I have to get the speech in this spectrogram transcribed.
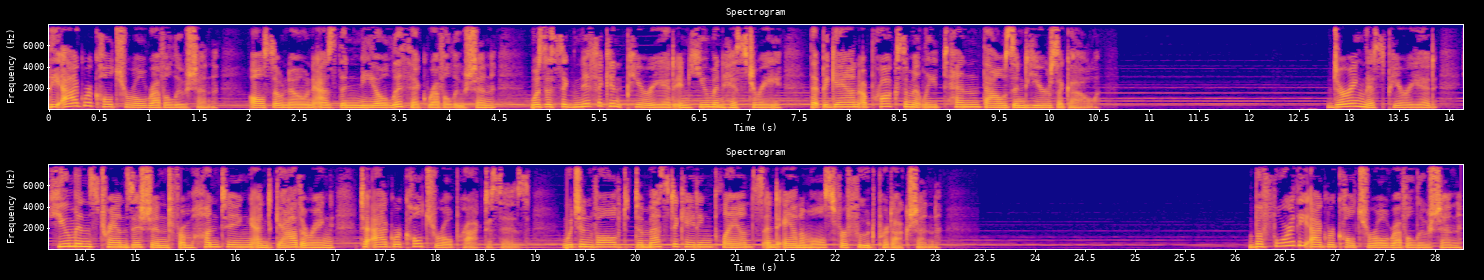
The Agricultural Revolution, also known as the Neolithic Revolution, was a significant period in human history that began approximately 10,000 years ago. During this period, humans transitioned from hunting and gathering to agricultural practices, which involved domesticating plants and animals for food production. Before the agricultural revolution,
